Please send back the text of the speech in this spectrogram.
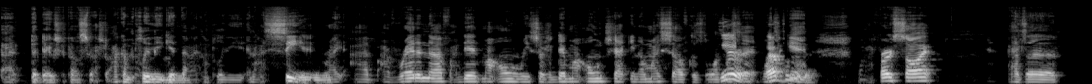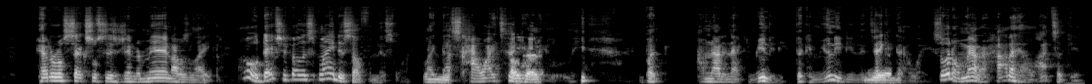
at the Dave Chappelle special. I completely get that. Mm-hmm. I completely and I see it. Mm-hmm. Right. I've I've read enough. I did my own research. I did my own checking on myself because once yeah, I said once absolutely. again, when I first saw it as a heterosexual cisgender man, I was like, oh, Dave Chappelle explained himself in this one. Like mm-hmm. that's how I took okay. it. but I'm not in that community. The community didn't take yeah. it that way. So it don't matter how the hell I took it.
